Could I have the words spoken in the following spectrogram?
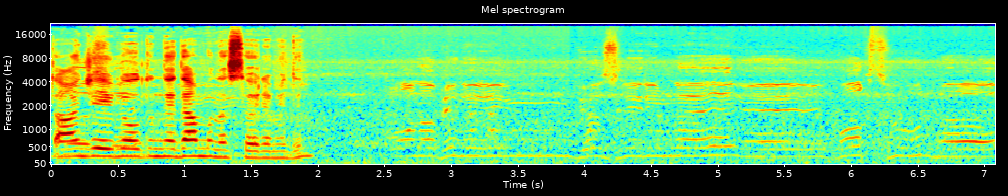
Daha önce evli olduğunu neden bana söylemedin? Ona benim gözlerimle bak turnam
